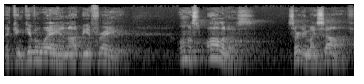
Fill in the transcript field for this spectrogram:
that can give away and not be afraid. Almost all of us, certainly myself,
